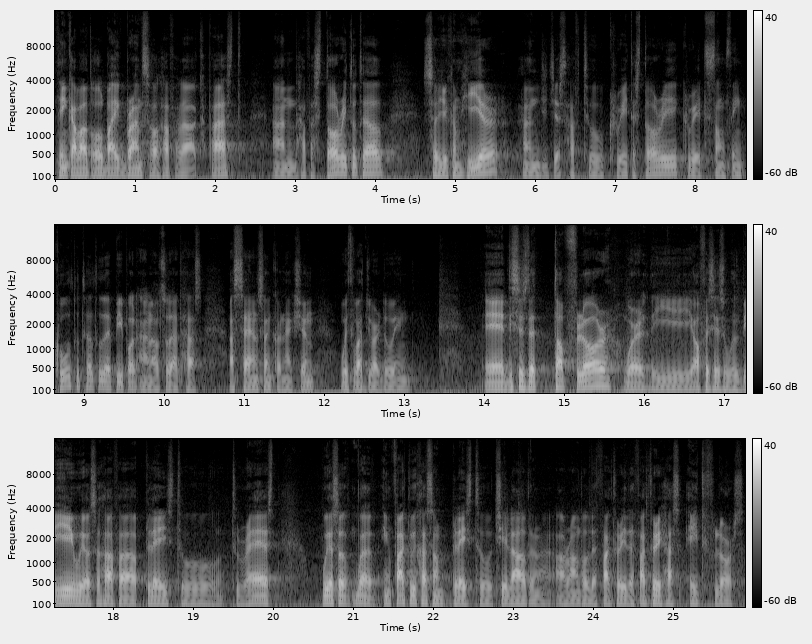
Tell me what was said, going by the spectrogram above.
think about all bike brands all have a past and have a story to tell. So you come here and you just have to create a story, create something cool to tell to the people, and also that has a sense and connection with what you are doing. Uh, this is the top floor where the offices will be. We also have a place to, to rest. We also, well, in fact, we have some place to chill out uh, around all the factory. The factory has eight floors.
